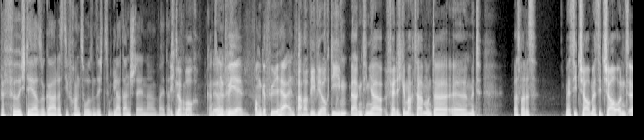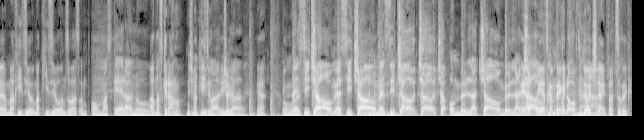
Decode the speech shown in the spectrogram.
befürchte ja sogar, dass die Franzosen sich zu glatt anstellen, ne, weiter Ich glaube auch, ganz ehrlich. Irgendwie vom Gefühl her einfach. Aber wie wir auch die Argentinier fertig gemacht haben und da äh, mit, was war das? Messi ciao, Messi ciao und äh, Marchisio, Marchisio und sowas und Oh Mascherano. ah, Mascherano, nicht Marchisio. Maria. Ja. Oh, Messi, ciao, Messi, ciao, Messi, ciao, ciao, ciao. Und Müller, ciao, Müller, Ja, ciao. und jetzt kommt er genau auf die Ja. Deutschen einfach zurück.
